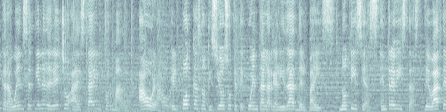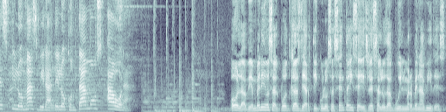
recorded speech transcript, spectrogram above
nicaragüense tiene derecho a estar informado. Ahora, el podcast noticioso que te cuenta la realidad del país. Noticias, entrevistas, debates y lo más viral. Te lo contamos ahora. Hola, bienvenidos al podcast de Artículo 66. Les saluda Wilmer Benavides.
